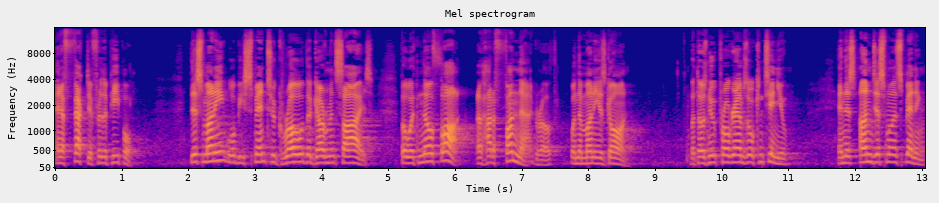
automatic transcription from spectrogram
and effective for the people. This money will be spent to grow the government size, but with no thought of how to fund that growth when the money is gone. But those new programs will continue, and this undisciplined spending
